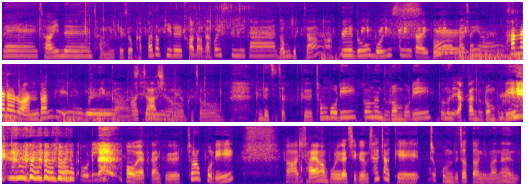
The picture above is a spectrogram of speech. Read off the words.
네, 저희는 점 계속 가파도길을 걸어가고 있습니다. 너무 좋죠? 네, 너무 멋있습니다. 이게 어, 맞아요. 카메라로 안 담기는 게 그니까 진짜 아쉽네요. 아쉽네요, 그죠? 근데 진짜 그 청보리 또는 누런보리 또는 약간 누런보리, 볼이 어 약간 그 초록보리 아주 다양한 보리가 지금 살짝 이렇게 조금 늦었더니만은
